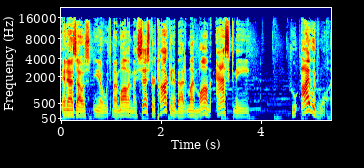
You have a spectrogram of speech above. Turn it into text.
And as I was, you know, with my mom and my sister talking about it, my mom asked me who I would want.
